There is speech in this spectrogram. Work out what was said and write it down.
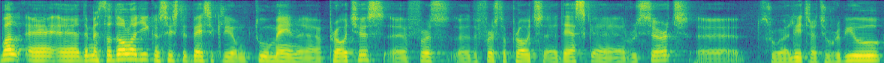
Well, uh, uh, the methodology consisted basically on two main uh, approaches. Uh, first, uh, the first approach, uh, desk research through a literature review,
